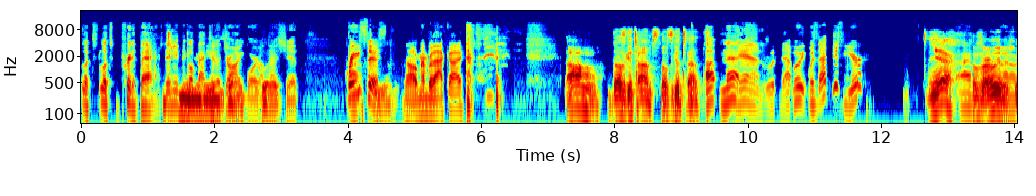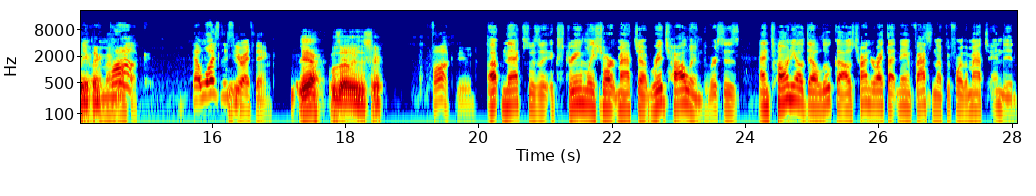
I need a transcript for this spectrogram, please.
looks looks pretty bad. They need to go back to the drawing board on that shit. Racist. No, remember that guy? Oh, that was good times. That was good times. Up next, Man, that wait, was that this year? yeah, I- it was earlier this year. I think. remember. Fuck. That was this year, I think. Yeah, it was earlier this year. Fuck, dude. Up next was an extremely short matchup: Ridge Holland versus Antonio Del Luca. I was trying to write that name fast enough before the match ended.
